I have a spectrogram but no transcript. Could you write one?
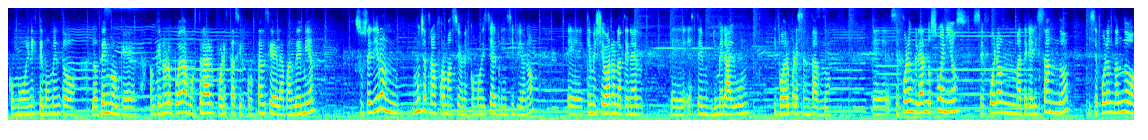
como en este momento lo tengo, aunque, aunque no lo pueda mostrar por esta circunstancia de la pandemia. Sucedieron muchas transformaciones, como decía al principio, ¿no? Eh, que me llevaron a tener eh, este primer álbum y poder presentarlo. Eh, se fueron creando sueños, se fueron materializando y se fueron dando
